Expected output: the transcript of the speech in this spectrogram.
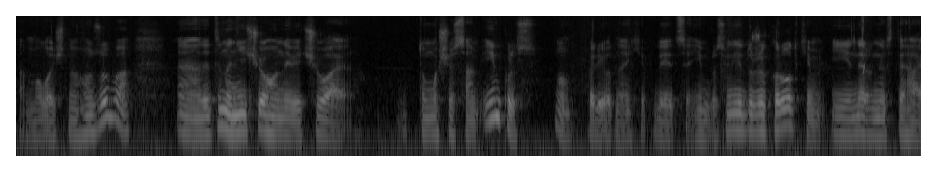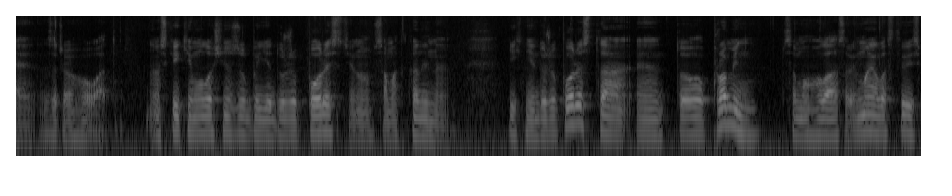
там, молочного зуба е, дитина нічого не відчуває. Тому що сам імпульс, ну, період, на який подається імпульс, він є дуже коротким і нерв не встигає зреагувати. Оскільки молочні зуби є дуже пористі, ну, сама тканина їхня дуже пориста, то промінь самого лазера він має властивість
